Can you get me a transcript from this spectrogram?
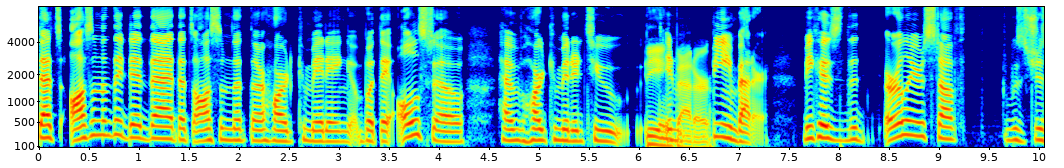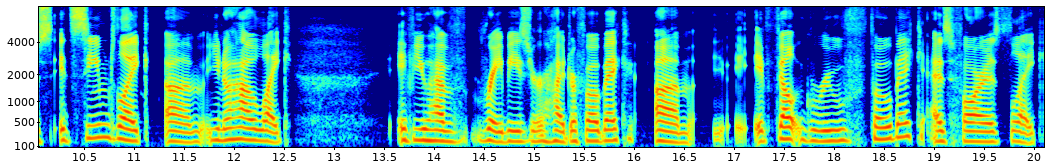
that's awesome that they did that. That's awesome that they're hard committing, but they also have hard committed to Being in better. being better because the earlier stuff was just it seemed like um you know how like if you have rabies you're hydrophobic um it felt groove phobic as far as like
